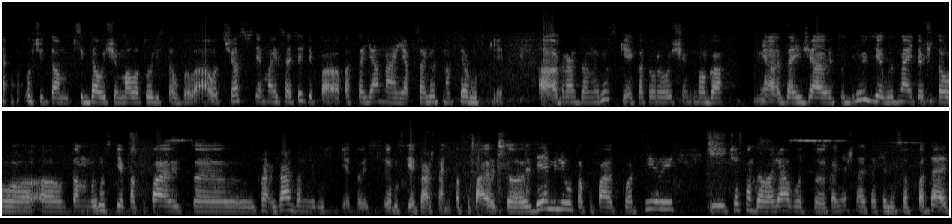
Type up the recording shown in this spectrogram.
очень там всегда очень мало туристов было. А вот сейчас все мои соседи по- постоянно и абсолютно все русские, а, граждане русские, которые очень много э, заезжают в Грузию. Вы знаете, что э, там русские покупают, э, гра- граждане русские, то есть русские граждане покупают э, землю, покупают квартиры. И, честно говоря, вот, э, конечно, это же не совпадает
